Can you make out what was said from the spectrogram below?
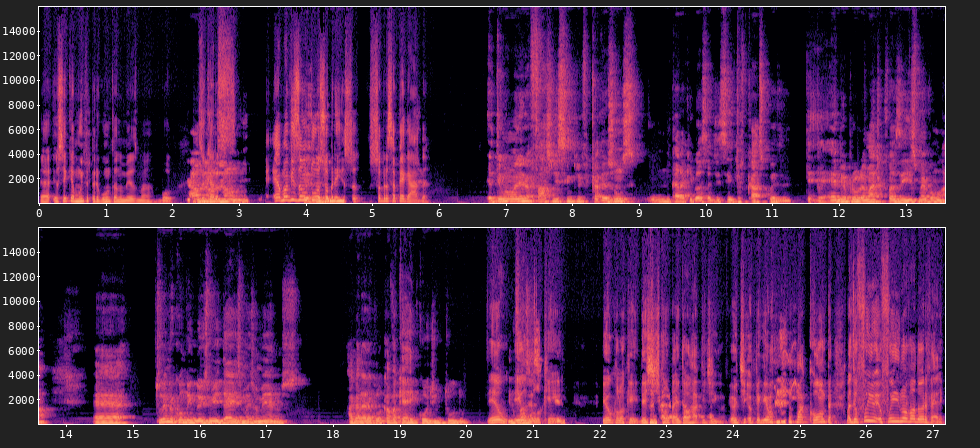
É, eu sei que é muita pergunta no mesmo bolo. Não, mas eu não, quero. Não. É uma visão eu, tua sobre, isso, sobre essa pegada. Eu tenho uma maneira fácil de simplificar. Eu sou um, um cara que gosta de simplificar as coisas. É meio problemático fazer isso, mas vamos lá. É, tu lembra quando em 2010, mais ou menos, a galera colocava QR Code em tudo? Eu, eu coloquei. Sentido? Eu coloquei. Deixa eu te contar então rapidinho. Eu, te, eu peguei uma, uma, conta, mas eu fui, eu fui inovador, velho.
